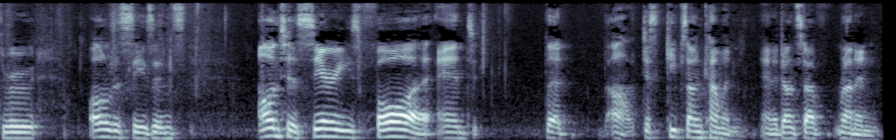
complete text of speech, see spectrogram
through all the seasons onto series 4 and the oh, just keeps on coming, and it don't stop running,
